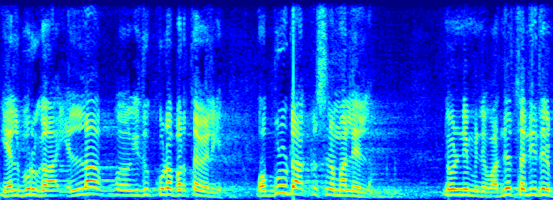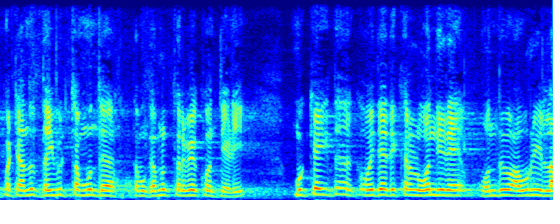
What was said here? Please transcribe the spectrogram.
ಯಲಬುರ್ಗ ಎಲ್ಲ ಇದು ಕೂಡ ಬರ್ತವೆ ಅಲ್ಲಿಗೆ. ಒಬ್ಬರು ಡಾಕ್ಟರ್ಸ್ ನಮ್ಮಲ್ಲೇ ಇಲ್ಲ. ನೋಡಿ ನಿಮ್ಮ ಅದನ್ನೇ ತಂದಿದ್ದೀನಿ ಪಟ್ಟಿ ಅಂದ್ರೆ ದಯವಿಟ್ಟು ತಮ್ಮ ಮುಂದೆ ತಮ್ಮ ಗಮನಕ್ಕೆ ತರಬೇಕು ಅಂತೇಳಿ. ಮುಖ್ಯ ವೈದ್ಯಾಧಿಕಾರಿಗಳು ಒಂದಿದೆ ಒಂದು ಅವರು ಇಲ್ಲ.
